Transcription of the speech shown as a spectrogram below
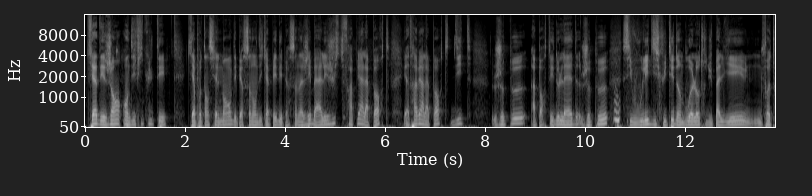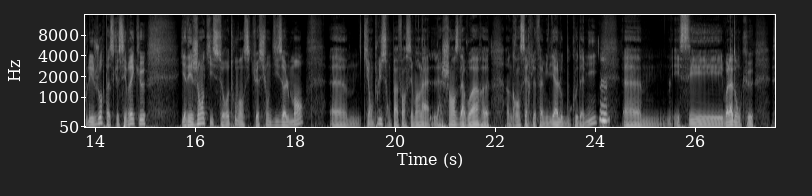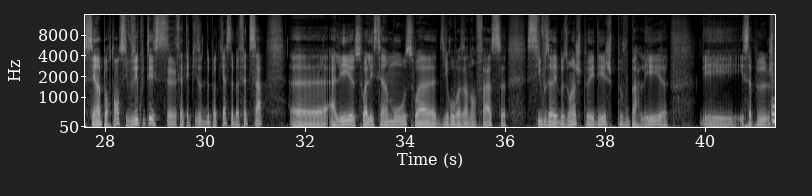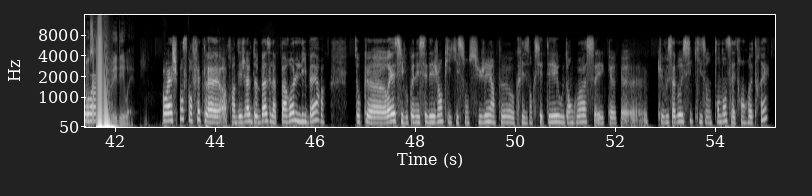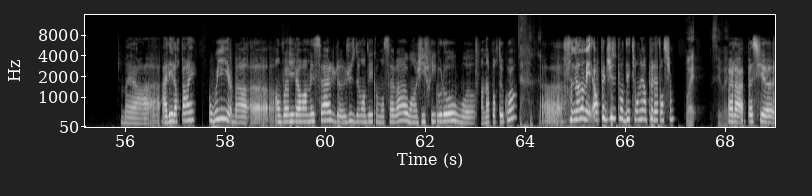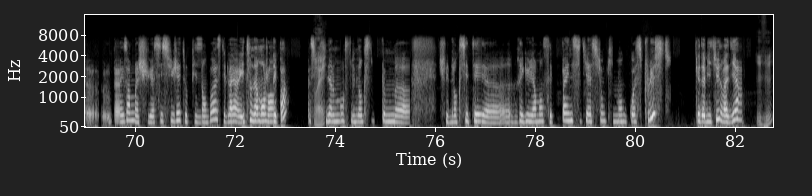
qu'il y a des gens en difficulté, qu'il y a potentiellement des personnes handicapées, des personnes âgées, bah, allez juste frapper à la porte et à travers la porte, dites je peux apporter de l'aide, je peux, Mm. si vous voulez, discuter d'un bout à l'autre du palier une, une fois tous les jours, parce que c'est vrai que il y a des gens qui se retrouvent en situation d'isolement, euh, qui en plus n'ont pas forcément la, la chance d'avoir euh, un grand cercle familial ou beaucoup d'amis. Mm. Euh, et c'est voilà donc c'est important. Si vous écoutez ce- cet épisode de podcast, eh ben, faites ça. Allez, soit laisser un mot, soit dire aux voisins d'en face, si vous avez besoin, je peux aider, je peux vous parler. et, et ça peut, je pense Ouais. que ça peut aider, ouais. Ouais, je pense qu'en fait, la- enfin déjà de base, la parole libère. Donc euh, ouais, si vous connaissez des gens qui, qui sont sujets un peu aux crises d'anxiété ou d'angoisse et que, que, que vous savez aussi qu'ils ont tendance à être en retrait, bah, allez leur parler. Oui, bah, euh, envoyez-leur un message, de juste demander comment ça va, ou un gif rigolo, ou euh, enfin, n'importe quoi. Euh, non, non, mais en fait, juste pour détourner un peu l'attention. Ouais, c'est vrai. Voilà, parce que, euh, par exemple, moi, je suis assez sujette aux crises d'angoisse, et là, étonnamment, j'en ai pas. Parce que Ouais. finalement, c'est une anxi- comme euh, je fais de l'anxiété euh, régulièrement, c'est pas une situation qui m'angoisse plus que d'habitude, on va dire. Mhm.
